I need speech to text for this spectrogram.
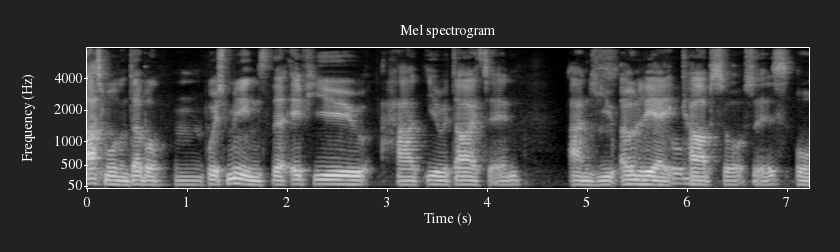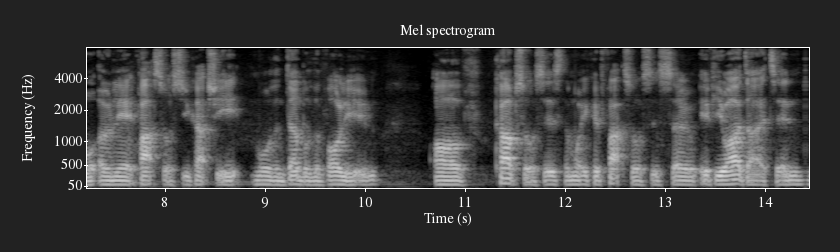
That's more than double. Mm. which means that if you had you were dieting and you only ate carb sources or only ate fat sources, you could actually eat more than double the volume of carb sources than what you could fat sources. So if you are dieting,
